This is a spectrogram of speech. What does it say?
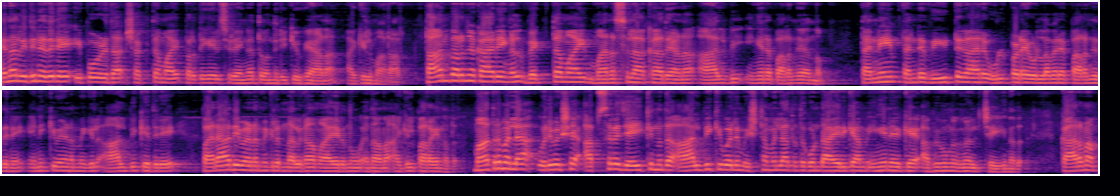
എന്നാൽ ഇതിനെതിരെ ഇപ്പോഴിതാ ശക്തമായി പ്രതികരിച്ച് രംഗത്ത് വന്നിരിക്കുകയാണ് അഖിൽ മാറാർ താൻ പറഞ്ഞ കാര്യങ്ങൾ വ്യക്തമായി മനസ്സിലാക്കാതെയാണ് ആൽബി ഇങ്ങനെ പറഞ്ഞതെന്നും തന്നെയും തന്റെ വീട്ടുകാരെ ഉൾപ്പെടെയുള്ളവരെ പറഞ്ഞതിന് എനിക്ക് വേണമെങ്കിൽ ആൽബിക്കെതിരെ പരാതി വേണമെങ്കിലും നൽകാമായിരുന്നു എന്നാണ് അഖിൽ പറയുന്നത്. മാത്രമല്ല ഒരുപക്ഷെ അപ്സര ജയിക്കുന്നത് ആൽബിക്ക് പോലും ഇഷ്ടമില്ലാത്തത് കൊണ്ടായിരിക്കാം ഇങ്ങനെയൊക്കെ അഭിമുഖങ്ങൾ ചെയ്യുന്നത്. കാരണം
